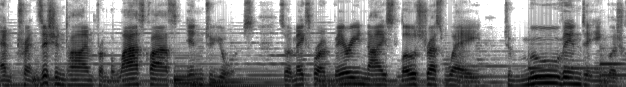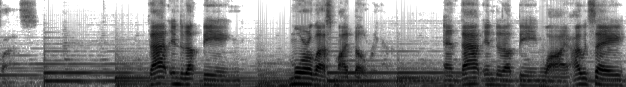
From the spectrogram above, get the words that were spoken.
and transition time from the last class into yours. So it makes for a very nice, low stress way to move into English class. That ended up being more or less my bell ringer. And that ended up being why I would say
